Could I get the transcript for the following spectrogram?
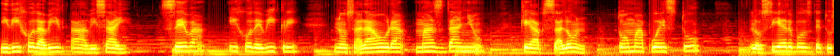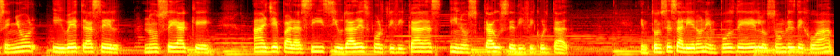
Y dijo David a Abisai, Seba, hijo de Bicri, nos hará ahora más daño que Absalón. Toma pues tú los siervos de tu señor y ve tras él, no sea que halle para sí ciudades fortificadas y nos cause dificultad. Entonces salieron en pos de él los hombres de Joab,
